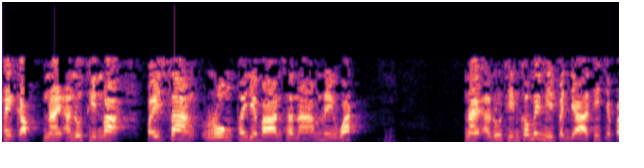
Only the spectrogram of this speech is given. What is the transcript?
ให้กับนายอนุทินว่าไปสร้างโรงพยาบาลสนามในวัด นายอนุทินก็ไม่มีปัญญาที่จะไป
